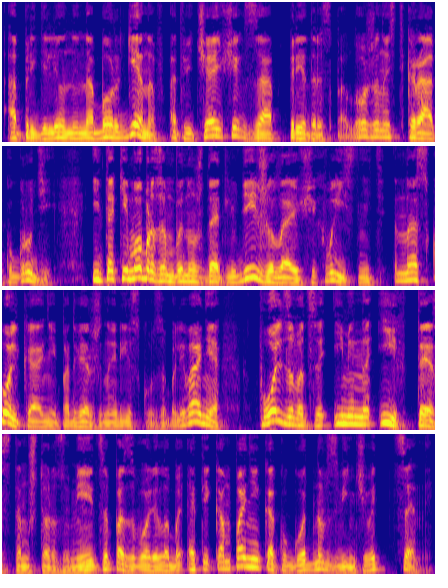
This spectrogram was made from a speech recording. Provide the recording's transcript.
определенный набор генов, отвечающих за предрасположенность к раку груди, и таким образом вынуждать людей, желающих выяснить, насколько они подвержены риску заболевания, пользоваться именно их тестом, что, разумеется, позволило бы этой компании как угодно взвинчивать цены.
